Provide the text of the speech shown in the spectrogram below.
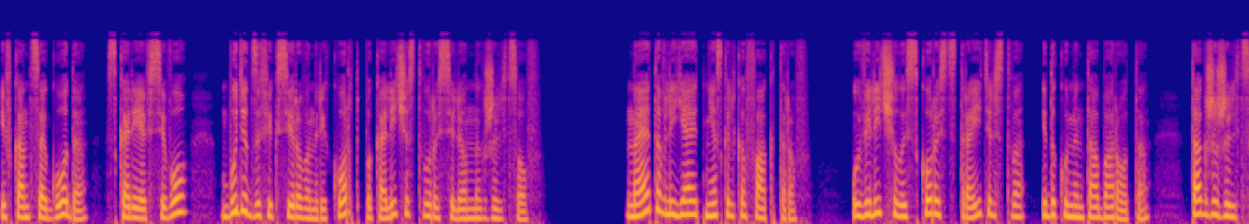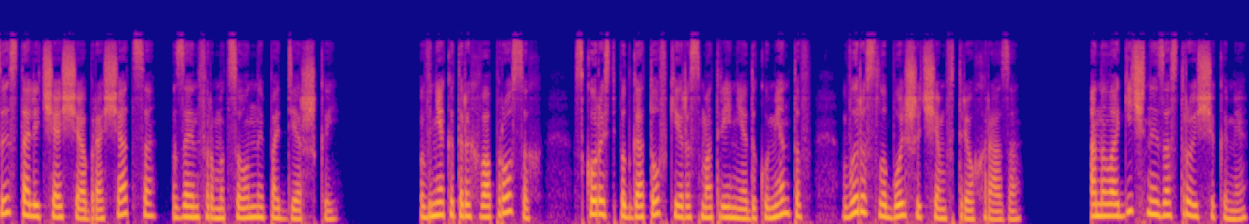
и в конце года, скорее всего, будет зафиксирован рекорд по количеству расселенных жильцов. На это влияет несколько факторов. Увеличилась скорость строительства и документооборота. Также жильцы стали чаще обращаться за информационной поддержкой. В некоторых вопросах скорость подготовки и рассмотрения документов выросла больше, чем в трех раза. Аналогично и застройщиками,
